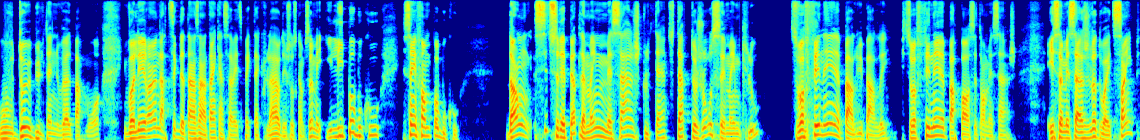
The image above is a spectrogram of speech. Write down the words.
Ou deux bulletins de nouvelles par mois. Il va lire un article de temps en temps quand ça va être spectaculaire des choses comme ça, mais il lit pas beaucoup, il s'informe pas beaucoup. Donc, si tu répètes le même message tout le temps, tu tapes toujours ces mêmes clous, tu vas finir par lui parler, puis tu vas finir par passer ton message. Et ce message-là doit être simple,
